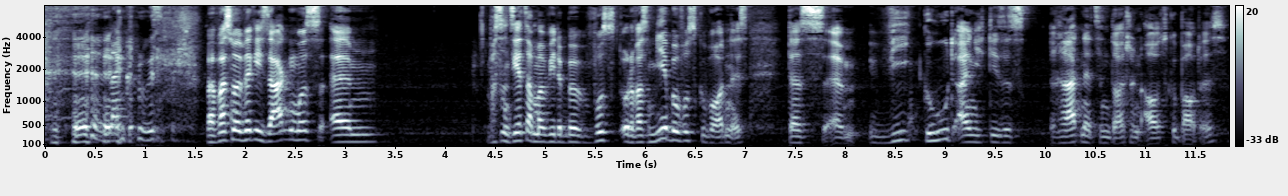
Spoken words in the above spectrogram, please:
lang cruist. Was man wirklich sagen muss, ähm, was uns jetzt auch mal wieder bewusst, oder was mir bewusst geworden ist, dass ähm, wie gut eigentlich dieses Radnetz in Deutschland ausgebaut ist.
